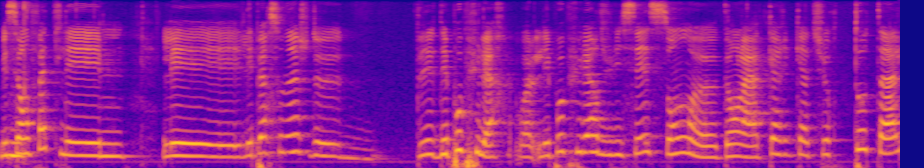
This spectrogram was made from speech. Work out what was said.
Mais c'est Mm. en fait les, les, les personnages de, des, des populaires. Voilà. Les populaires du lycée sont dans la caricature totale.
